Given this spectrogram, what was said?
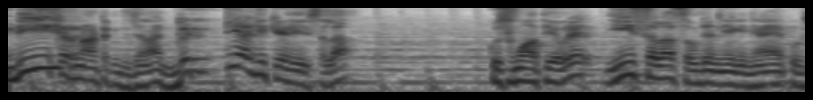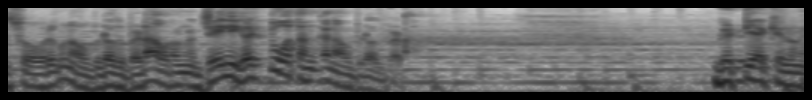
ಇಡೀ ಕರ್ನಾಟಕದ ಜನ ಗಟ್ಟಿಯಾಗಿ ಕೇಳಿ ಈ ಸಲ ಕುಸುಮಾತಿಯವರೇ ಈ ಸಲ ಸೌಜನ್ಯಗೆ ನ್ಯಾಯ ಕೊಡಿಸುವವರೆಗೂ ನಾವು ಬಿಡೋದು ಬೇಡ, ಅವರನ್ನು ಜೈಲಿಗೆ ಅಟ್ಟುವ ತನಕ ನಾವು ಬಿಡೋದು ಬೇಡ. ಗಟ್ಟಿಯಾಗಿ ಕೇಳೋಣ,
